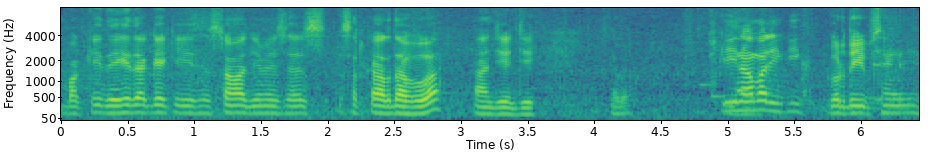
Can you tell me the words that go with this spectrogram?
ਬਾਕੀ ਦੇਖਦੇ ਅੱਗੇ ਕੀ ਸਿਸਟਮ ਆ ਜਿਵੇਂ ਸ- ਸਰਕਾਰ ਦਾ ਹੋਆ। ਹਾਂਜੀ ਹਾਂਜੀ। ਚਲੋ। ਕੀ ਨਾਮ ਭਾਜੀ ਕੀ? ਗੁਰਦੀਪ ਸਿੰਘ ਜੀ।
